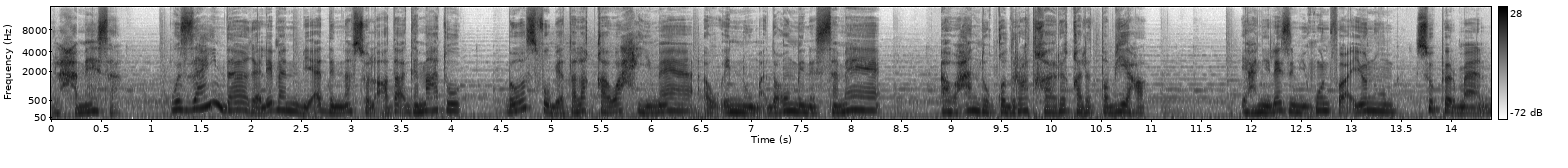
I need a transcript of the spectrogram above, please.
والحماسة. والزعيم ده غالبا بيقدم نفسه لأعضاء جماعته بوصفه بيتلقى وحي ما أو إنه مدعوم من السماء أو عنده قدرات خارقة للطبيعة. يعني لازم يكون في عيونهم سوبرمان.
